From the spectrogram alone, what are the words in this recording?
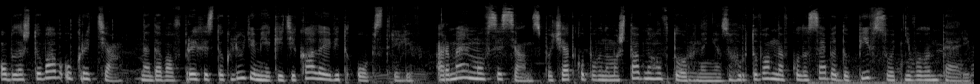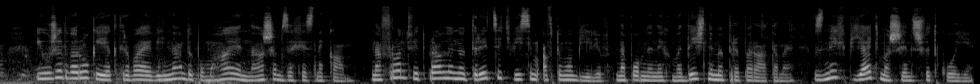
Облаштував укриття, надавав прихисток людям, які тікали від обстрілів. Армен Мовсесян з початку повномасштабного вторгнення згуртував навколо себе до півсотні волонтерів. І уже два роки, як триває війна, допомагає нашим захисникам. На фронт відправлено 38 автомобілів, наповнених медичними препаратами. З них 5 машин швидкої,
